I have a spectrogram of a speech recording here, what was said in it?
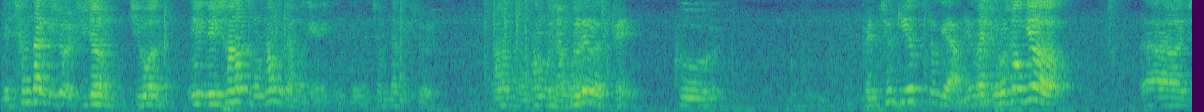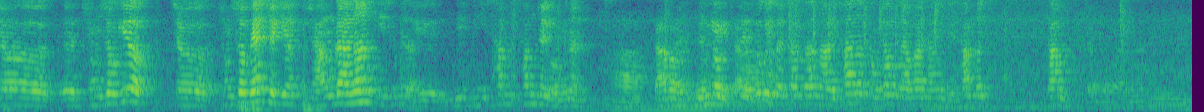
이제 첨단 기술 지정 지원 이, 이 산업 통상부 장관이에요. 이게 첨단 기술 산업 통상부 장관. 원래 그, 배, 그 벤처 기업 쪽에 아니에요? 네, 중소기업 어저 어, 중소기업 저 중소벤처기업부 장관은 있습니다. 이이 삼 삼조에 보면은 아 따로 네, 영역이 네, 다르고 여기 더 산업 통상부 장관 상이 3번 다음 장관 음.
